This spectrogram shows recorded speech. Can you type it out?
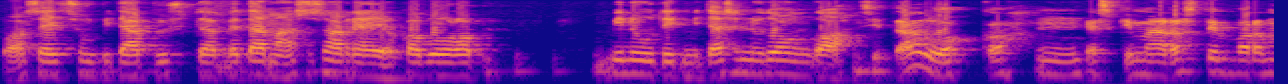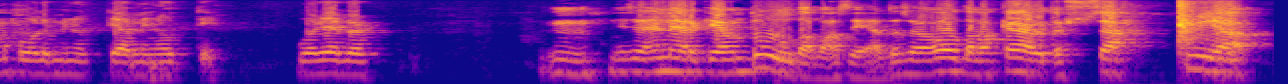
Vaan se, että sun pitää pystyä vetämään se sarja, joka voi olla minuutit, mitä se nyt onkaan. Sitä luokkaa Mm. keskimääräisesti varmaan. Puoli minuuttia, minuutti, whatever. Mm. Niin se energia on tultava sieltä, se on oltava käytössä. Niin. Ja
